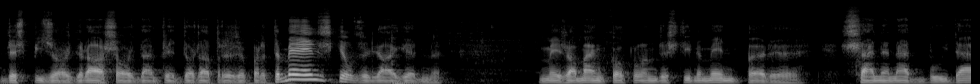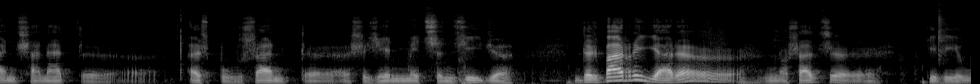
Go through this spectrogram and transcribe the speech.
dels pisos grossos n'han fet dos o tres apartaments que els alloguen més o manco clandestinament per... Eh, s'han anat buidant, s'han anat eh, expulsant eh, la gent més senzilla del barri i ara eh, no saps eh, qui viu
